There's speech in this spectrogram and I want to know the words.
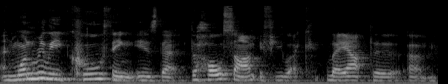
And one really cool thing is that the whole psalm, if you like lay out the um,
